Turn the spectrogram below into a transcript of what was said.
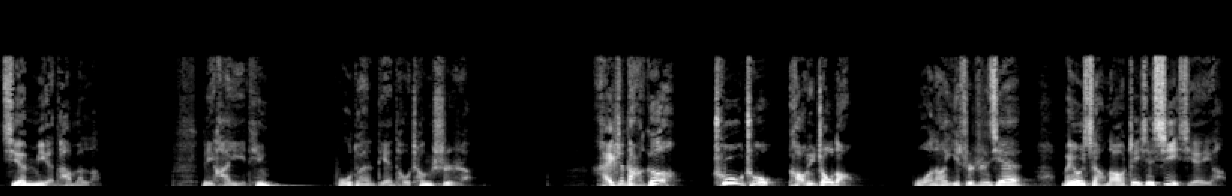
歼灭他们了。李涵一听，不断点头称是啊，还是大哥处处考虑周到，我倒一时之间没有想到这些细节呀。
